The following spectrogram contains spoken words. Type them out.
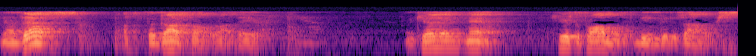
Now that's a, a God thought right there. Okay? Now, here's the problem with it being good as ours.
